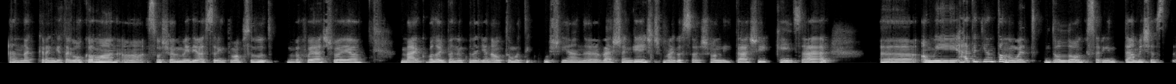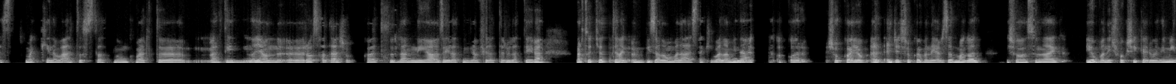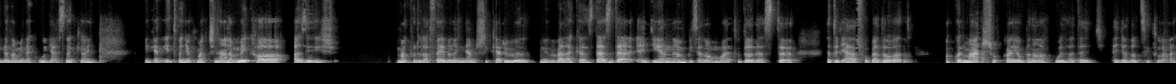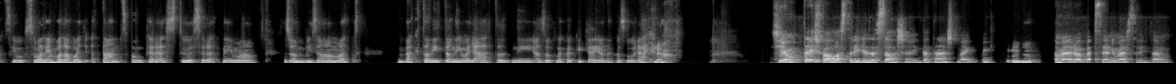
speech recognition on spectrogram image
Ennek rengeteg oka van, a social media szerintem abszolút befolyásolja, meg valahogy bennünk van egy ilyen automatikus ilyen versengés, meg összehasonlítási kényszer, ami hát egy ilyen tanult dolog szerintem, és ezt, ezt meg kéne változtatnunk, mert, mert így nagyon rossz hatásokkal tud lenni az élet mindenféle területére, mert hogyha tényleg önbizalommal állsz neki valaminek, akkor sokkal jobb, e, egyre sokkal jobban érzed magad, és valószínűleg jobban is fog sikerülni minden, aminek úgy állsz neki, hogy igen, itt vagyok, megcsinálom, még ha az is megfordul a fejben, hogy nem sikerül, amivel vele kezdesz, de egy ilyen önbizalommal tudod ezt, tehát hogy elfogadod, akkor másokkal jobban alakulhat egy, egy adott szituáció. Szóval én valahogy a táncon keresztül szeretném a, az önbizalmat megtanítani, vagy átadni azoknak, akik eljönnek az órákra. És jó, te is felhoztad így az összehasonlítatást, meg, meg uh-huh. erről beszélni, mert szerintem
